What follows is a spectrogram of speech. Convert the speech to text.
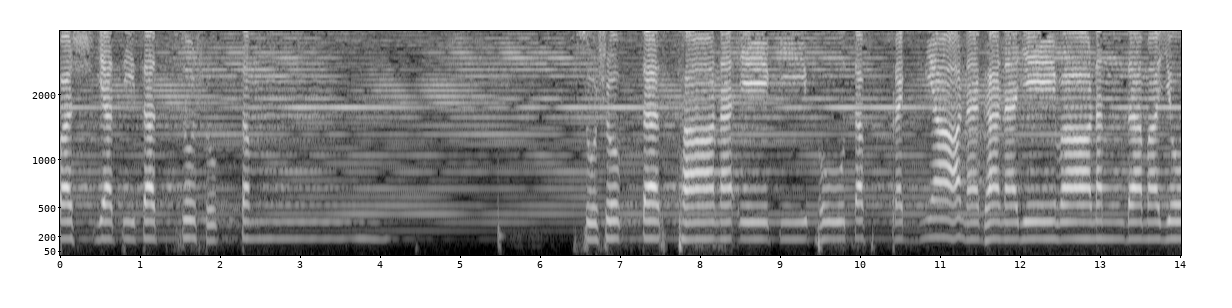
पश्यति तत्सुषुप्तम्। सुषुप्तस्थान एकीभूतः प्रज्ञानघनयेवानन्दमयो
